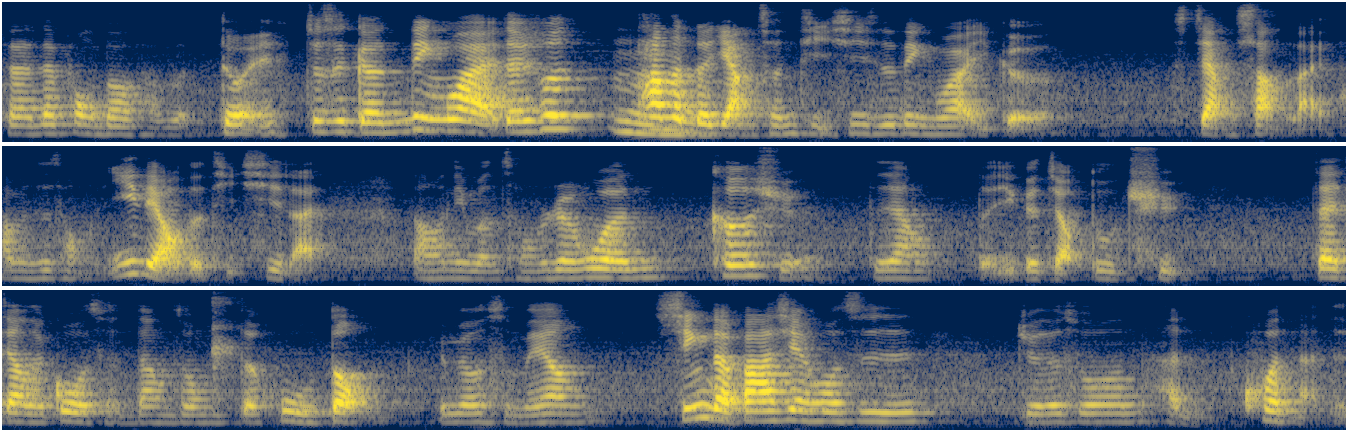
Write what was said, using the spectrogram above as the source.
才能再碰到他们。对，就是跟另外等于说他们的养成体系是另外一个这样上来，他们是从医疗的体系来。然后你们从人文科学这样的一个角度去，在这样的过程当中的互动，有没有什么样新的发现，或是觉得说很困难的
